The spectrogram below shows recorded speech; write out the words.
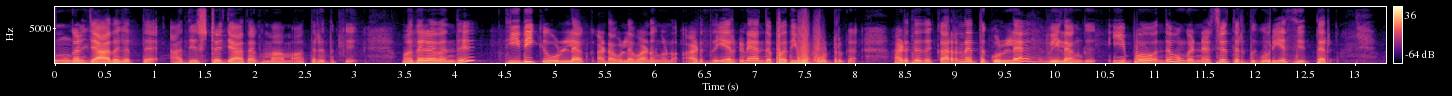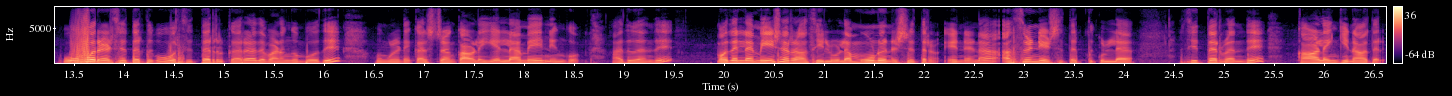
உங்கள் ஜாதகத்தை அதிர்ஷ்ட ஜாதகமாக மாற்றுறதுக்கு முதல்ல வந்து திதிக்கு உள்ள கடவுளை வணங்கணும். அடுத்து ஏற்கனவே அந்த பதிவு போட்டிருக்கேன். அடுத்தது கரணத்துக்குள்ள விலங்கு. இப்போ வந்து உங்கள் நட்சத்திரத்துக்குரிய சித்தர். ஒவ்வொரு நட்சத்திரத்துக்கும் ஒரு சித்தர் இருக்கார். அதை வணங்கும்போது உங்களுடைய கஷ்டம் கவலை எல்லாமே நீங்கும். அது வந்து முதல்ல மேஷ ராசியில் உள்ள மூணு நட்சத்திரம். என்னென்னா அஸ்வினி நட்சத்திரத்துக்குள்ள சித்தர் வந்து காலங்கிநாதர்.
